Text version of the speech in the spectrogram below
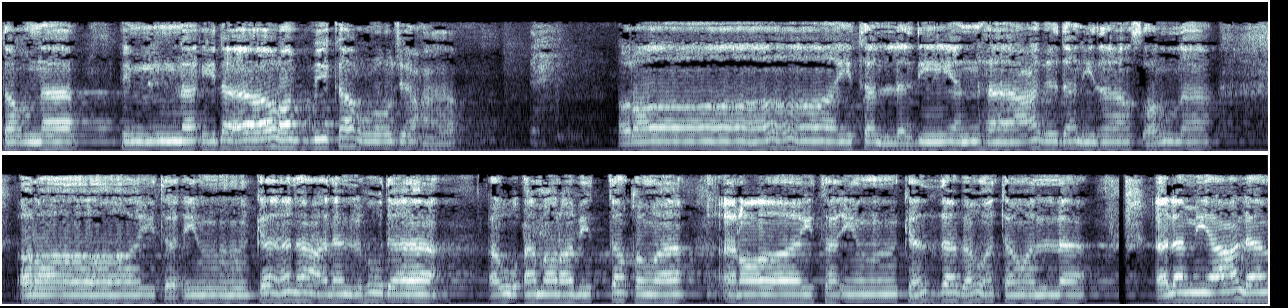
استغنى إن إلى ربك الرجعى. أرأيت الذي ينهى عبدا إذا صلى؟ أرأيت إن كان على الهدى أو أمر بالتقوى؟ أرأيت إن كذب وتولى؟ ألم يعلم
